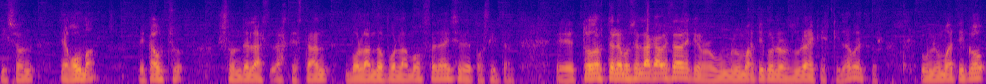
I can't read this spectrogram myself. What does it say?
y son de goma, de caucho, son de las, las que están volando por la atmósfera y se depositan. Eh, todos tenemos en la cabeza de que un neumático nos dura X kilómetros. Un neumático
